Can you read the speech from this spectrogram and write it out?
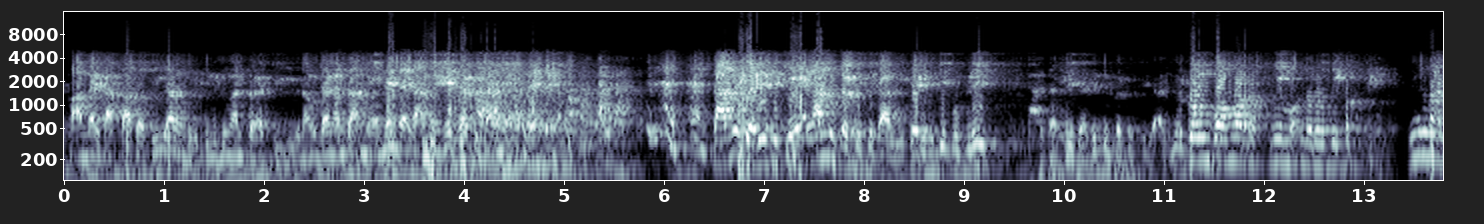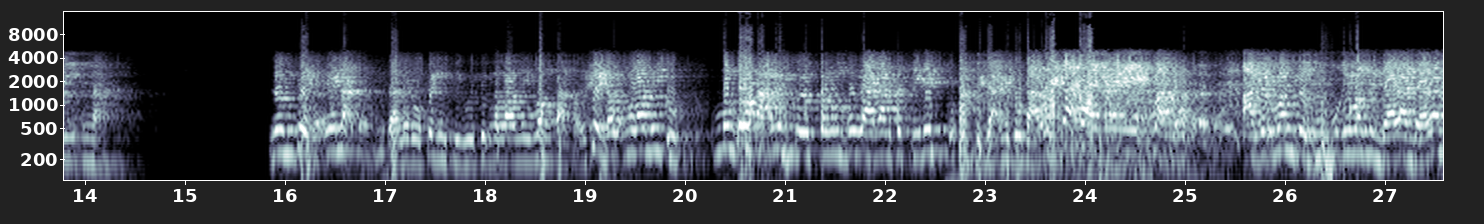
Pamer kasta sosial itu hitungan babi. Nah undangan tak mene, tak tak mene, babi tak. Tapi dari segi elang itu bagus sekali, dari segi publik jadi itu bagus sekali. Mereka umpama resmi mau nuruti fikih, ini ngeri tenang. Lembek enak tuh. Misalnya Ruben uji-uji ngelani uang tak tahu. Kalau ngelani itu, Mungkin kawin botol mpuyangan kecil tukang becak niku kalah. Agar wong tuh dibuki wong ning dalan-dalan.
